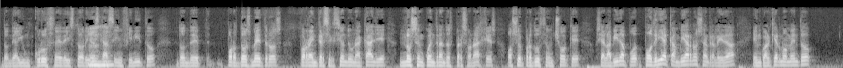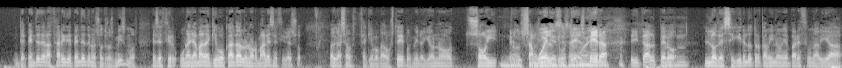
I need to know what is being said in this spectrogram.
donde hay un cruce de historias casi infinito, donde por dos metros, por la intersección de una calle, no se encuentran dos personajes o se produce un choque. O sea, la vida podría cambiarnos en realidad en cualquier momento depende del azar y depende de nosotros mismos. Es decir, una llamada equivocada, lo normal es decir eso. Oiga, se ha equivocado usted, pues mira, yo no soy el Samuel que usted espera y tal, pero lo de seguir el otro camino a mí me parece una vía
